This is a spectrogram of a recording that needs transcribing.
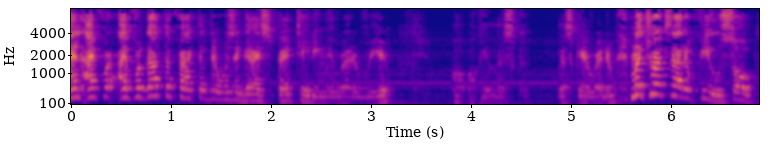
And I, for, I forgot the fact that there was a guy spectating me right over here. Oh, okay. Let's let's get ready. My truck's out of fuel, so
